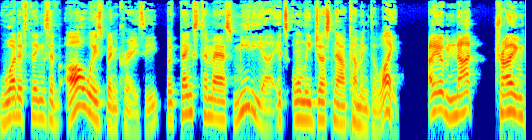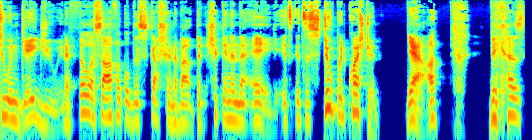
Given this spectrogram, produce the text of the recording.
what if things have always been crazy, but thanks to mass media, it's only just now coming to light? I am not trying to engage you in a philosophical discussion about the chicken and the egg. It's it's a stupid question. Yeah, because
